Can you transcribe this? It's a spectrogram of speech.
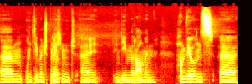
und dementsprechend äh, in dem Rahmen haben wir uns äh,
